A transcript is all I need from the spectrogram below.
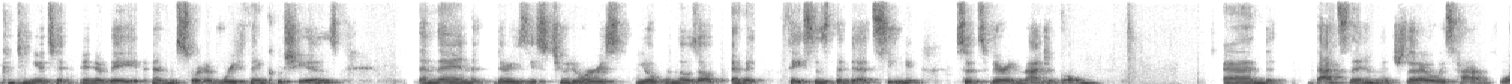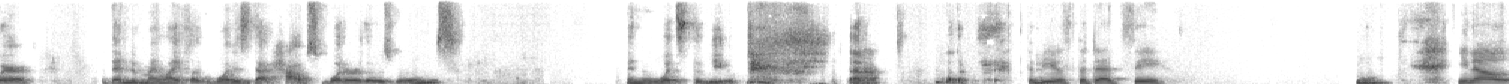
continued to innovate and sort of rethink who she is. And then there's these two doors, you open those up and it faces the Dead Sea. So it's very magical. And that's the image that I always have where at the end of my life, like, what is that house? What are those rooms? And what's the view? I don't know. The view is the Dead Sea. You know,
